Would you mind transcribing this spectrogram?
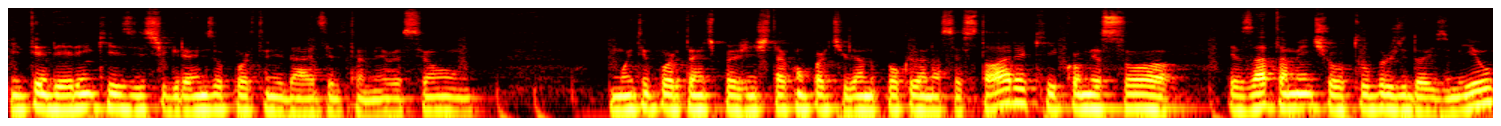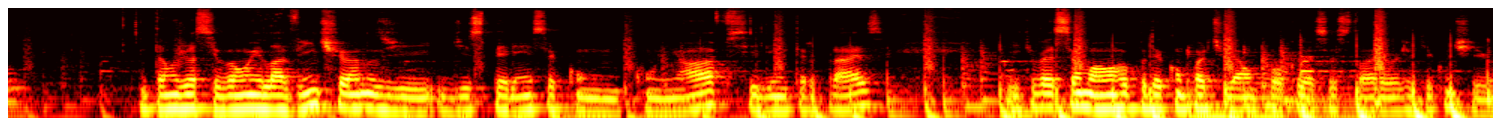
entenderem que existem grandes oportunidades ali também. Vai ser um, muito importante para a gente estar compartilhando um pouco da nossa história, que começou exatamente em outubro de 2000. Então já se vão lá 20 anos de, de experiência com, com Lean Office, Lean Enterprise, e que vai ser uma honra poder compartilhar um pouco dessa história hoje aqui contigo.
